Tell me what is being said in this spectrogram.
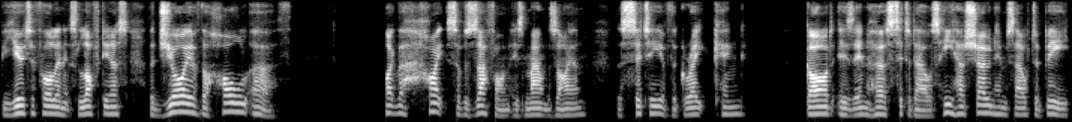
Beautiful in its loftiness, the joy of the whole earth. Like the heights of Zaphon is Mount Zion, the city of the great king. God is in her citadels. He has shown himself to be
